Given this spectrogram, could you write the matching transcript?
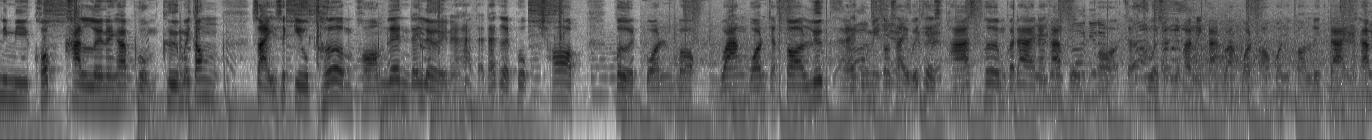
นี่มีครบคันเลยนะครับผมคือไม่ต้องใส่สกิลเพิ่มพร้อมเล่นได้เลยนะฮะแต่ถ้าเกิดพวกชอบเปิดบอลบอกวางบอลจากตอนลึก อะไรพวกนี้ก็ใส่ไว้เทสพาสเพิ่มก็ได้นะครับผมก็จะช่วยศักยภาพในการวางบอลออกบอลจากตอนลึกได้นะครับ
